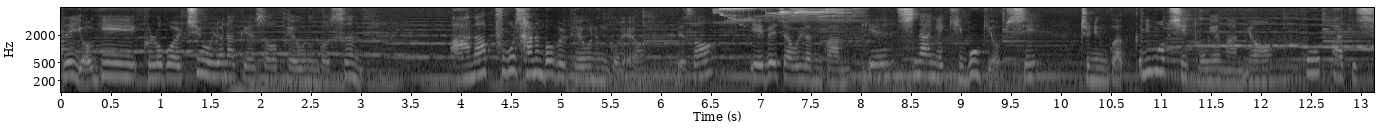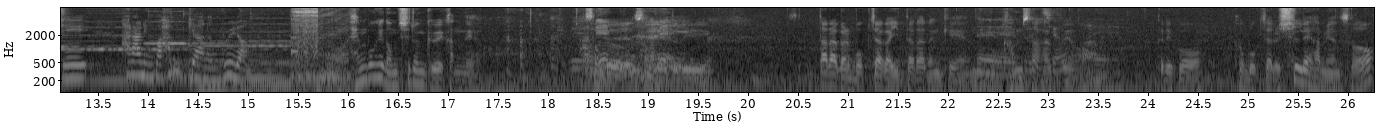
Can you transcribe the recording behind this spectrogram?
근데 여기 글로벌 치유 훈련학교에서 배우는 것은 안 아프고 사는 법을 배우는 거예요. 그래서 예배자 훈련과 함께 신앙의 기복이 없이 주님과 끊임없이 동행하며 호흡하듯이 하나님과 함께하는 훈련. 어, 행복이 넘치는 교회 같네요. 네. 성도, 성도들이 따라갈 목자가 있다라는 게 너무 네, 감사하고요. 그렇죠. 네. 그리고 그그 목자를 신뢰하면서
